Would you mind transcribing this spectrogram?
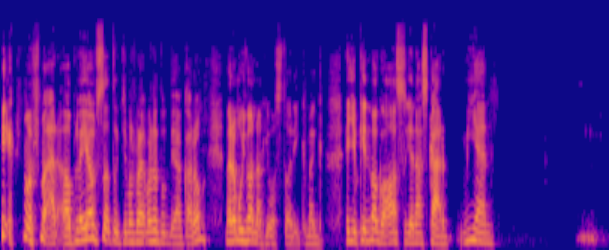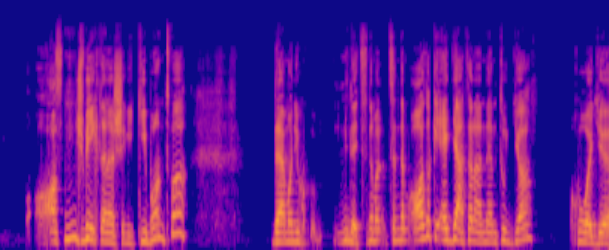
és most már a playoffs-ot, úgyhogy most már, most tudni akarom, mert amúgy vannak jó sztorik, meg egyébként maga az, hogy a NASCAR milyen, az nincs végtelenségig kibontva, de mondjuk mindegy, szerintem, szerintem az, aki egyáltalán nem tudja, hogy,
